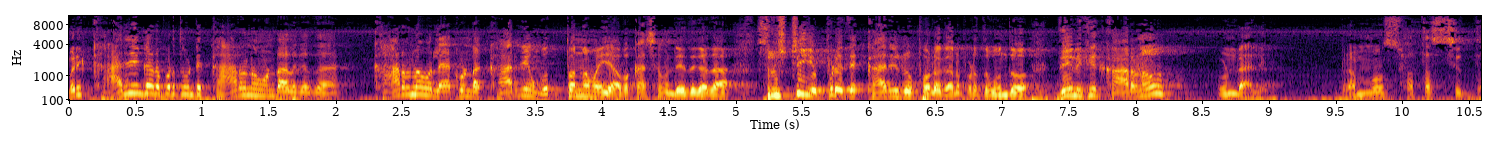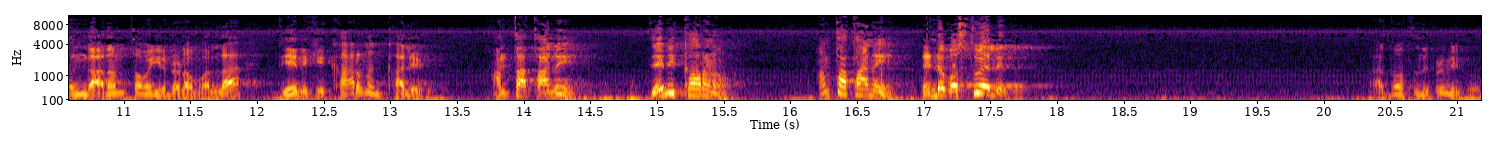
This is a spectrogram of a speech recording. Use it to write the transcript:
మరి కార్యం కనపడుతుంటే కారణం ఉండాలి కదా. కారణం లేకుండా కార్యం ఉత్పన్నమయ్యే అవకాశం లేదు కదా. సృష్టి ఎప్పుడైతే కార్యరూపంలో కనపడుతూ ఉందో దీనికి కారణం ఉండాలి. బ్రహ్మం స్వతసిద్ధంగా అనంతమై ఉండడం వల్ల దేనికి కారణం కాలేడు అంతా తానే. దేనికి కారణం? అంతా తానే. రెండో వస్తువే లేదు. అర్థమవుతుంది ఇప్పుడు మీకు?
